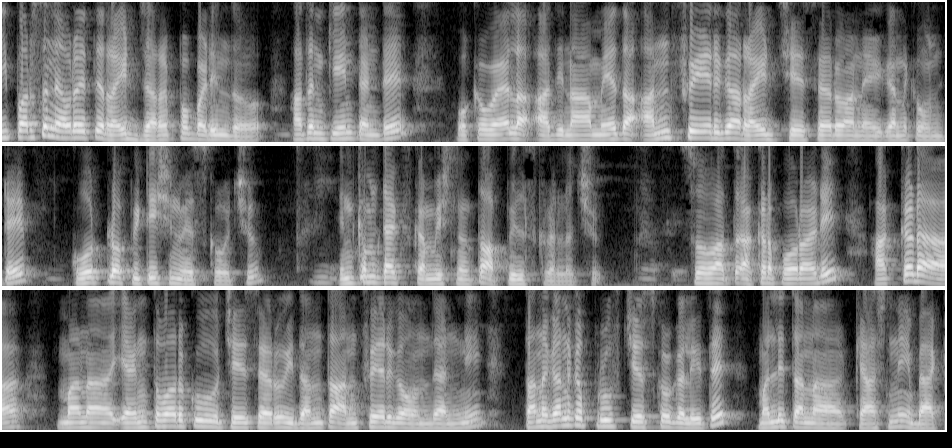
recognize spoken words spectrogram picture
ఈ పర్సన్ ఎవరైతే రైట్ జరపబడిందో అతనికి ఏంటంటే ఒకవేళ అది నా మీద అన్ఫేర్గా రైడ్ చేశారు అనే కనుక ఉంటే కోర్టులో పిటిషన్ వేసుకోవచ్చు. ఇన్కమ్ ట్యాక్స్ కమిషనర్తో అప్పీల్స్కి వెళ్ళొచ్చు. సో అత అక్కడ పోరాడి అక్కడ మన ఎంతవరకు చేశారు ఇదంతా అన్ఫేర్గా ఉంది అని తన కనుక ప్రూఫ్ చేసుకోగలిగితే మళ్ళీ తన క్యాష్ని బ్యాక్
